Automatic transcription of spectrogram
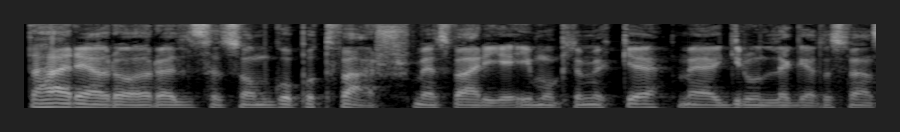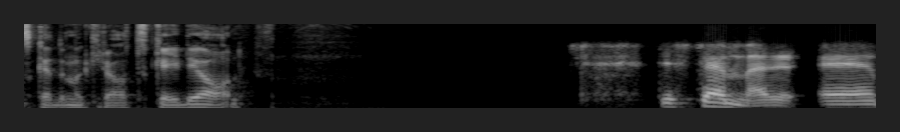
det här är en rörelse som går på tvärs med Sverige i mångt och mycket med grundläggande svenska demokratiska ideal. Det stämmer. Eh,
